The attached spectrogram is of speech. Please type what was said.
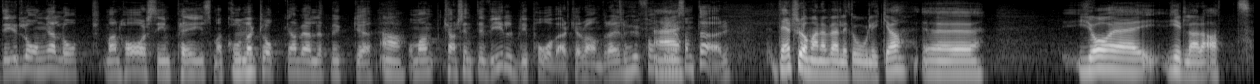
det är ju långa lopp, man har sin pace, man kollar klockan väldigt mycket Mm. Ja. och man kanske inte vill bli påverkad av andra. Eller hur fungerar Nej. sånt där? Där tror jag man är väldigt olika. Eh, Jag gillar att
